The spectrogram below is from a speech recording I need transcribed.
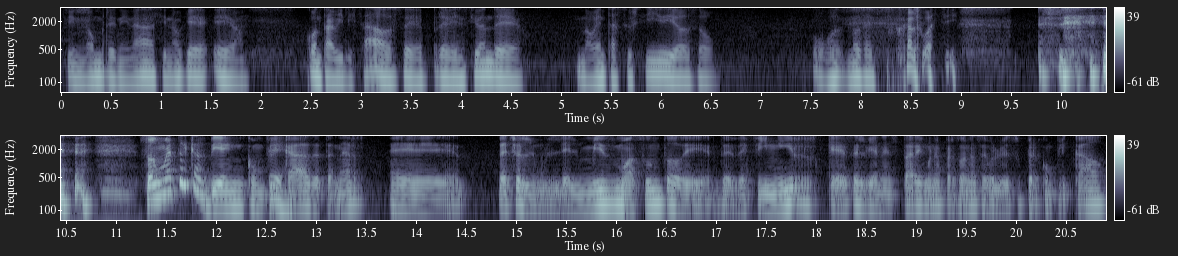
sin nombre ni nada, sino que eh, contabilizados, eh, prevención de 90 suicidios o, no sé, algo así. Son métricas bien complicadas de tener. Eh, de hecho, el, mismo asunto de, definir qué es el bienestar en una persona se vuelve súper complicado.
